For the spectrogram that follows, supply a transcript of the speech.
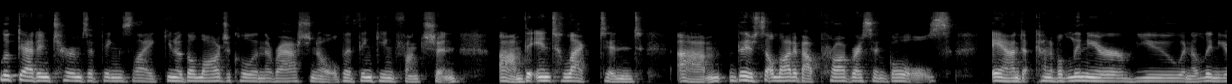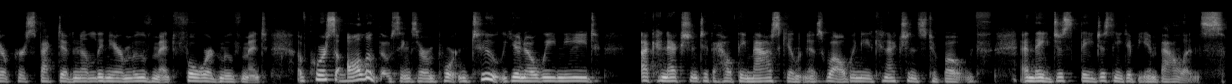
looked at in terms of things like, you know, the logical and the rational, the thinking function, um, the intellect, and um, there's a lot about progress and goals and kind of a linear view and a linear perspective and a linear movement, forward movement. Of course, mm-hmm. all of those things are important too. You know, we need a connection to the healthy masculine as well. We need connections to both, and they just they just need to be in balance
